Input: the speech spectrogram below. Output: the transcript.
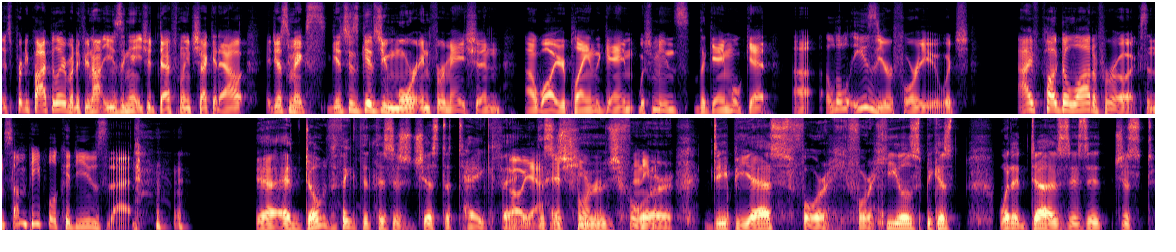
it's pretty popular. But if you're not using it, you should definitely check it out. It just makes it just gives you more information uh, while you're playing the game, which means the game will get uh, a little easier for you. Which I've plugged a lot of heroics, and some people could use that. Yeah, and don't think that this is just a tank thing. Oh, yeah, this is huge for anyone. DPS for for heals because what it does is it just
